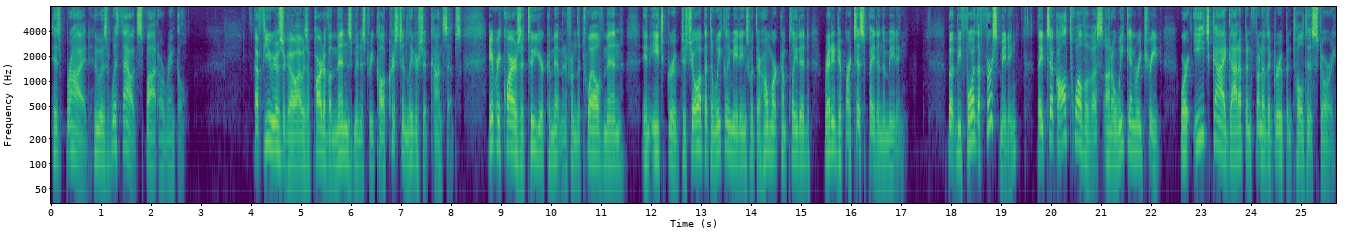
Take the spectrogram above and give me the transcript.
His bride, who is without spot or wrinkle. A few years ago, I was a part of a men's ministry called Christian Leadership Concepts. It requires a two year commitment from the 12 men in each group to show up at the weekly meetings with their homework completed, ready to participate in the meeting. But before the first meeting, they took all 12 of us on a weekend retreat where each guy got up in front of the group and told his story.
